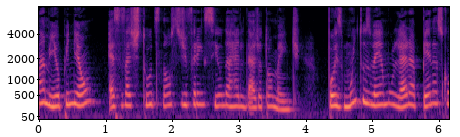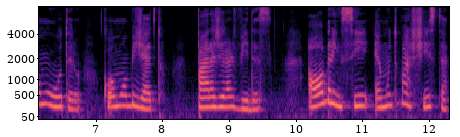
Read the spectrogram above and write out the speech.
Na minha opinião, essas atitudes não se diferenciam da realidade atualmente, pois muitos veem a mulher apenas como útero, como um objeto, para gerar vidas. A obra em si é muito machista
